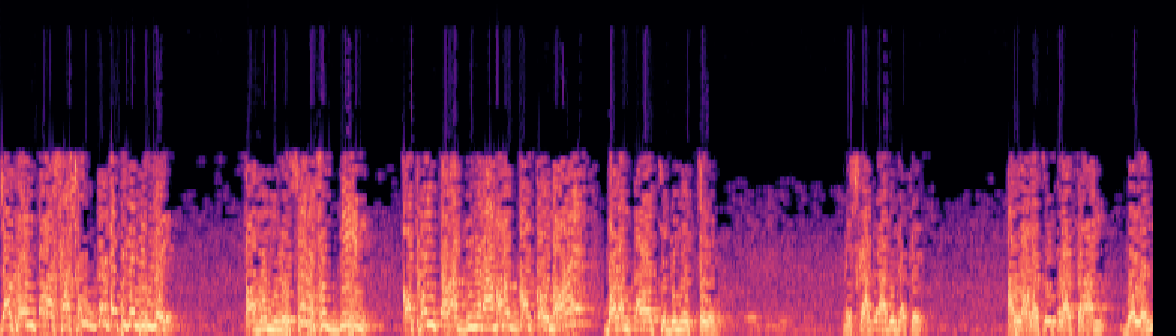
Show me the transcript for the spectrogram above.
যখন তারা শাসকদের কাছে মিলবে, তখন লুসুদ্দিন তখন তারা দিনের আমানতদার কেউ নয়, বরং তারা হচ্ছে দিনের চোর। মেসকাতের হাদিস আছে। আল্লাহ রসুলাম বলেন,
